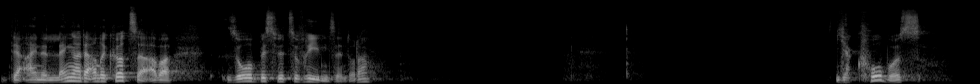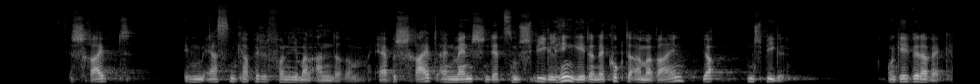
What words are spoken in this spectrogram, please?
Der eine länger, der andere kürzer, aber so, bis wir zufrieden sind, oder? Jakobus schreibt im ersten Kapitel von jemand anderem. Er beschreibt einen Menschen, der zum Spiegel hingeht und der guckt da einmal rein, ja, ein Spiegel, und geht wieder weg.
